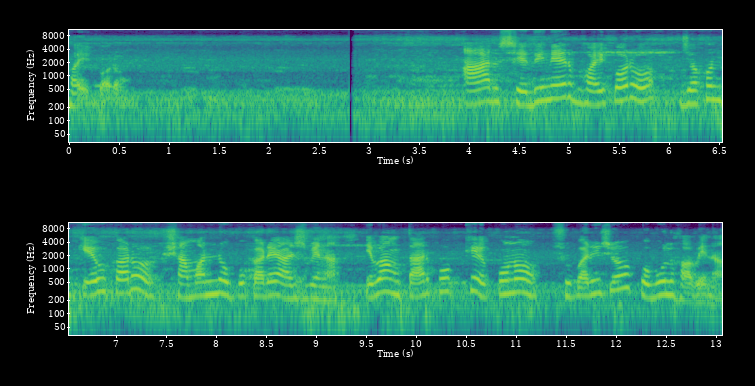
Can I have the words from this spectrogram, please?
ভয় করো। আর সেদিনের ভয় করো যখন কেউ কারও সামান্য উপকারে আসবে না এবং তার পক্ষে কোনো সুপারিশও কবুল হবে না।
